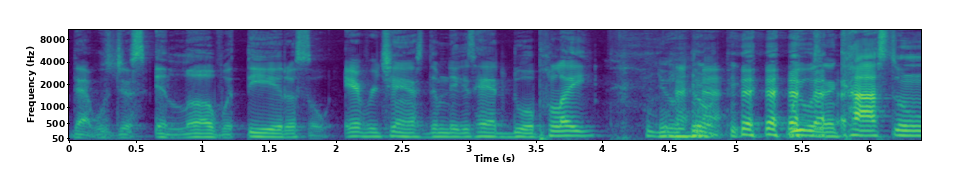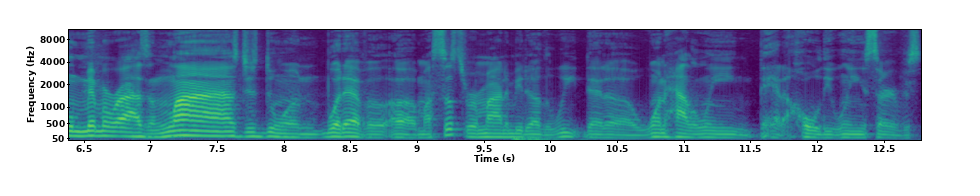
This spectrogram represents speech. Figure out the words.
that was just in love with theater, so every chance them niggas had to do a play, we was in costume, memorizing lines, just doing whatever. Uh, my sister reminded me the other week that uh, one Halloween they had a Holy Wing service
